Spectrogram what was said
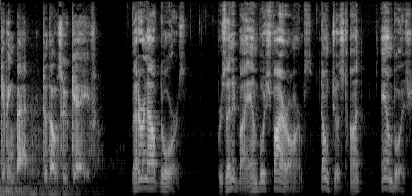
giving back to those who gave. Veteran Outdoors, presented by Ambush Firearms. Don't just hunt, ambush.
